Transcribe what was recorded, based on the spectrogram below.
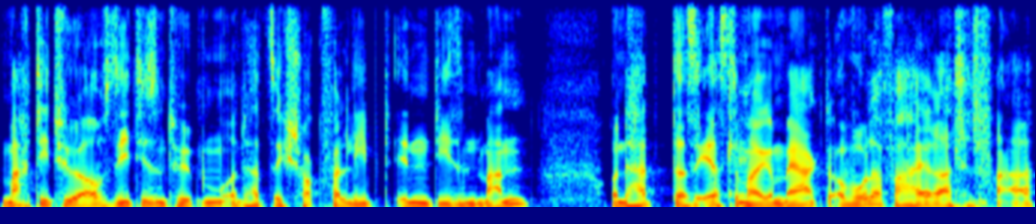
Macht die Tür auf, sieht diesen Typen und hat sich schockverliebt in diesen Mann und hat das erste okay. Mal gemerkt, obwohl er verheiratet war,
